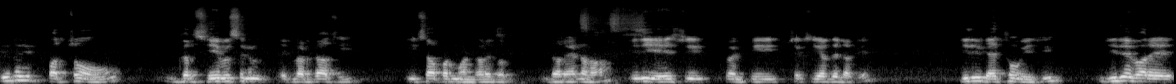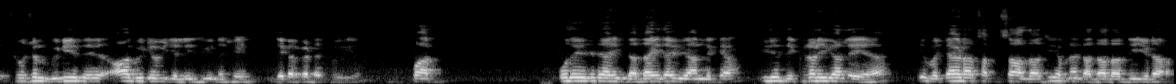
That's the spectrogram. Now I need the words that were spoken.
ਇਹਨਾਂ ਦੀ ਪਰਸੋਂ ਗੁਰਸੇਵ ਸਿੰਘ ਇੱਕ ਲੜਕਾ ਸੀ, ਈਸਾ ਪਰਮੰਡ ਵਾਲੇ ਦਾ ਰਹਿਣ ਵਾਲਾ। ਇਹਦੀ ਏਜ ਸੀ 26 ਇਅਰ ਦੇ ਲੱਗੇ। ਜਿਹਦੀ ਡੈਥ ਹੋ ਗਈ ਸੀ। ਜਿਹਦੇ ਬਾਰੇ ਸੋਸ਼ਲ ਮੀਡੀਆ ਤੇ ਆਹ ਵੀਡੀਓ ਵੀ ਚੱਲੀ ਸੀ ਨਸ਼ੇ ਦੇ ਕਰਕੇ ਡੈਥ ਹੋਈ ਹੈ। ਪਰ ਉਹਦੇ ਜਿਹੜਾ ਅਸੀਂ ਦਾਦਾ ਜੀ ਦਾ ਵੀ ਬਿਆਨ ਲਿਖਿਆ, ਇਹਦੇ ਦੇਖਣ ਵਾਲੀ ਗੱਲ ਇਹ ਆ ਕਿ ਬੱਚਾ ਜਿਹੜਾ 7 ਸਾਲ ਦਾ ਸੀ, ਆਪਣੇ ਦਾਦਾ ਦਾਦੀ ਜਿਹੜਾ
